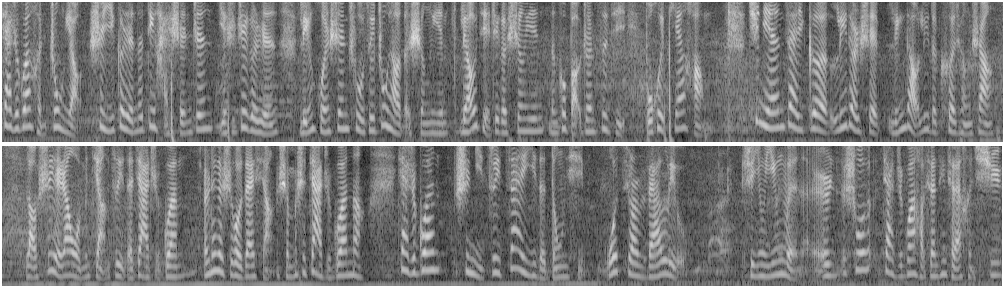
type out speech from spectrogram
价值观很重要，是一个人的定海神针，也是这个人灵魂深处最重要的声音。了解这个声音，能够保证自己不会偏航。去年在一个 leadership 领导力的课程上，老师也让我们讲自己的价值观。而那个时候我在想，什么是价值观呢？价值观是你最在意的东西。What's your value？是用英文，而说价值观好像听起来很虚。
